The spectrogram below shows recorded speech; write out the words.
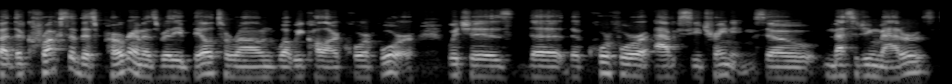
but the crux of this program is really built around what we call our core four, which is the, the core four advocacy training. So, messaging matters,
